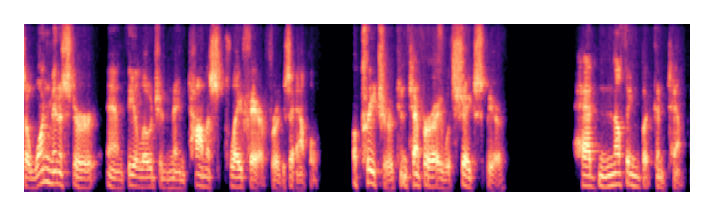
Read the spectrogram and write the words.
So, one minister and theologian named Thomas Playfere, for example, a preacher contemporary with Shakespeare, had nothing but contempt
